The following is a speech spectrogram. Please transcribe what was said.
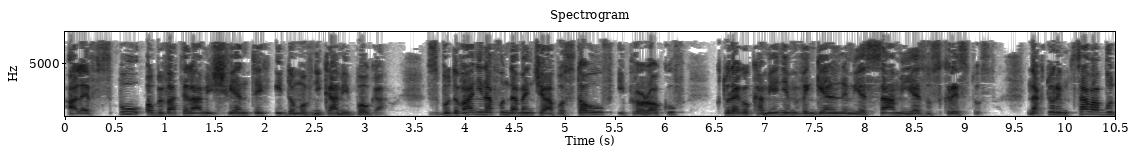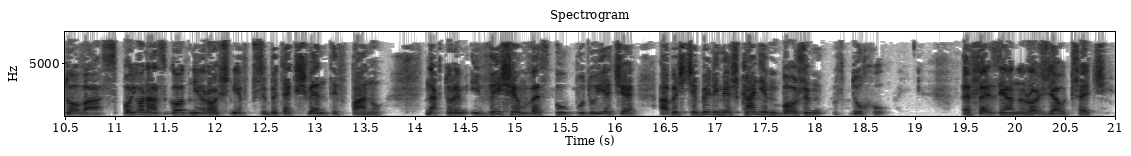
ale współobywatelami świętych i domownikami Boga, zbudowani na fundamencie apostołów i proroków, którego kamieniem węgielnym jest sam Jezus Chrystus, na którym cała budowa spojona zgodnie rośnie w przybytek święty w Panu, na którym i wy się wespół budujecie, abyście byli mieszkaniem Bożym w duchu. Efezjan, rozdział trzeci.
